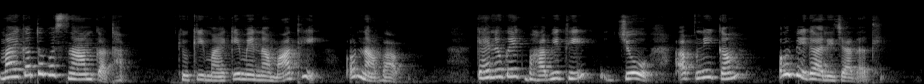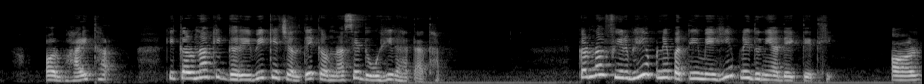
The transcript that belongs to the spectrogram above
मायका तो बस नाम का था, क्योंकि मायके में ना माँ थी और ना बाप। कहने को एक भाभी थी जो अपनी कम और बेगानी ज़्यादा थी। और भाई था कि करुणा की गरीबी के चलते करुणा से दूर ही रहता था। करुणा फिर भी अपने पति में ही अपनी दुनिया देखती थी और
